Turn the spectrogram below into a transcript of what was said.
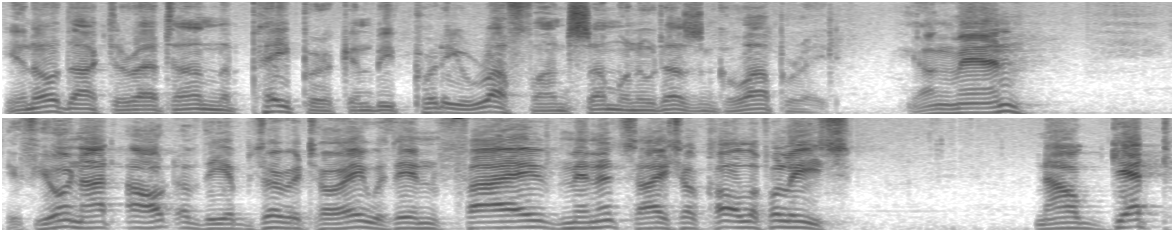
You know, Dr. Aton, the paper can be pretty rough on someone who doesn't cooperate. Young man, if you're not out of the observatory within five minutes, I shall call the police. Now get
